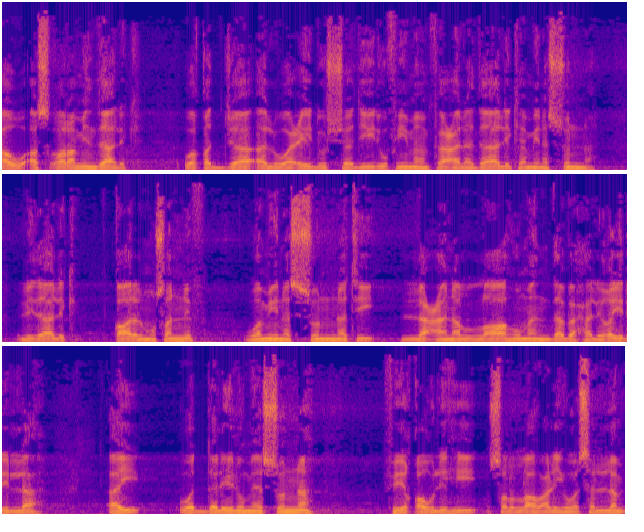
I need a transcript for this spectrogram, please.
أو أصغر من ذلك وقد جاء الوعيد الشديد في من فعل ذلك من السنة. لذلك قال المصنف ومن السنة لعن الله من ذبح لغير الله أي والدليل من السنة في قوله صلى الله عليه وسلم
